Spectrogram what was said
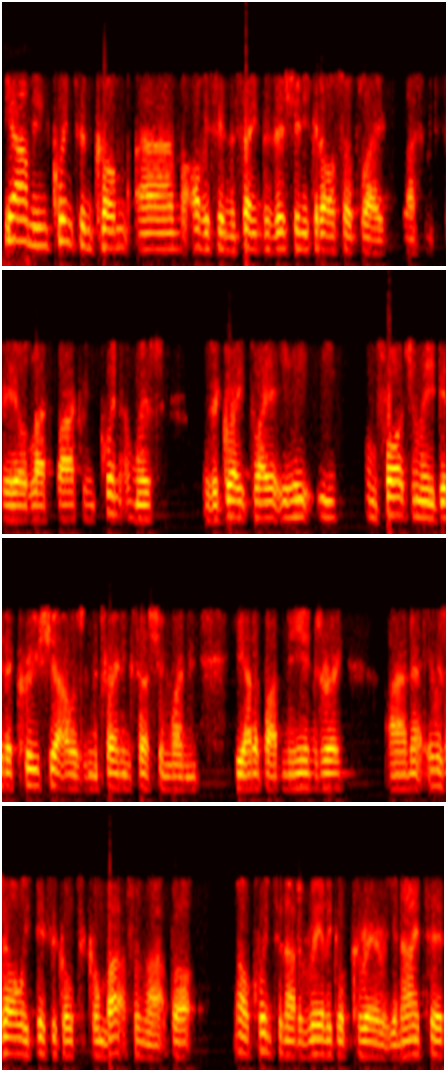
Yeah, I mean, Quinton come, um, obviously in the same position. He could also play left midfield, left back. And Quinton was, was a great player. He, he unfortunately did a cruciate. I was in the training session when he had a bad knee injury. And it was always difficult to come back from that. But no, Quinton had a really good career at United.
